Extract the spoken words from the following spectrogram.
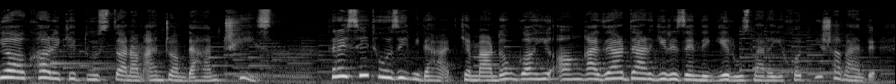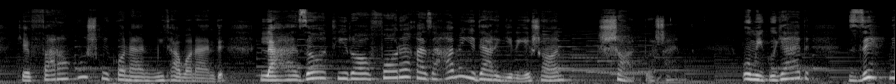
یا کاری که دوست دارم انجام دهم چیست؟ تریسی توضیح می دهد که مردم گاهی آنقدر درگیر زندگی روزمره خود می شوند که فراموش می کنند می توانند لحظاتی را فارغ از همه درگیریشان شاد باشند. او می‌گوید ذهن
